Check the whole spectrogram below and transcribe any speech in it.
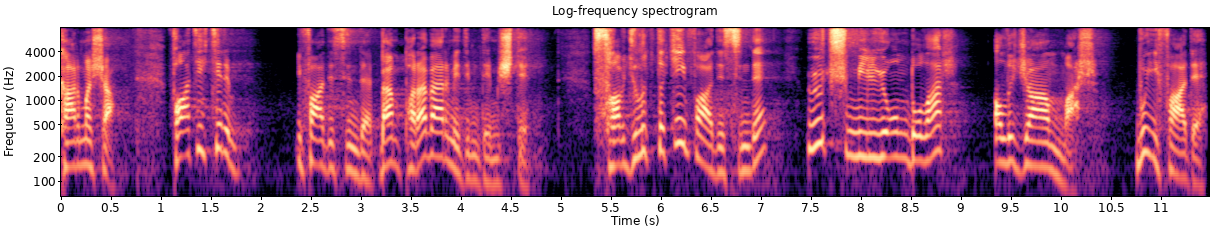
Karmaşa. Fatih Terim ifadesinde ben para vermedim demişti. Savcılıktaki ifadesinde 3 milyon dolar alacağım var. Bu ifade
